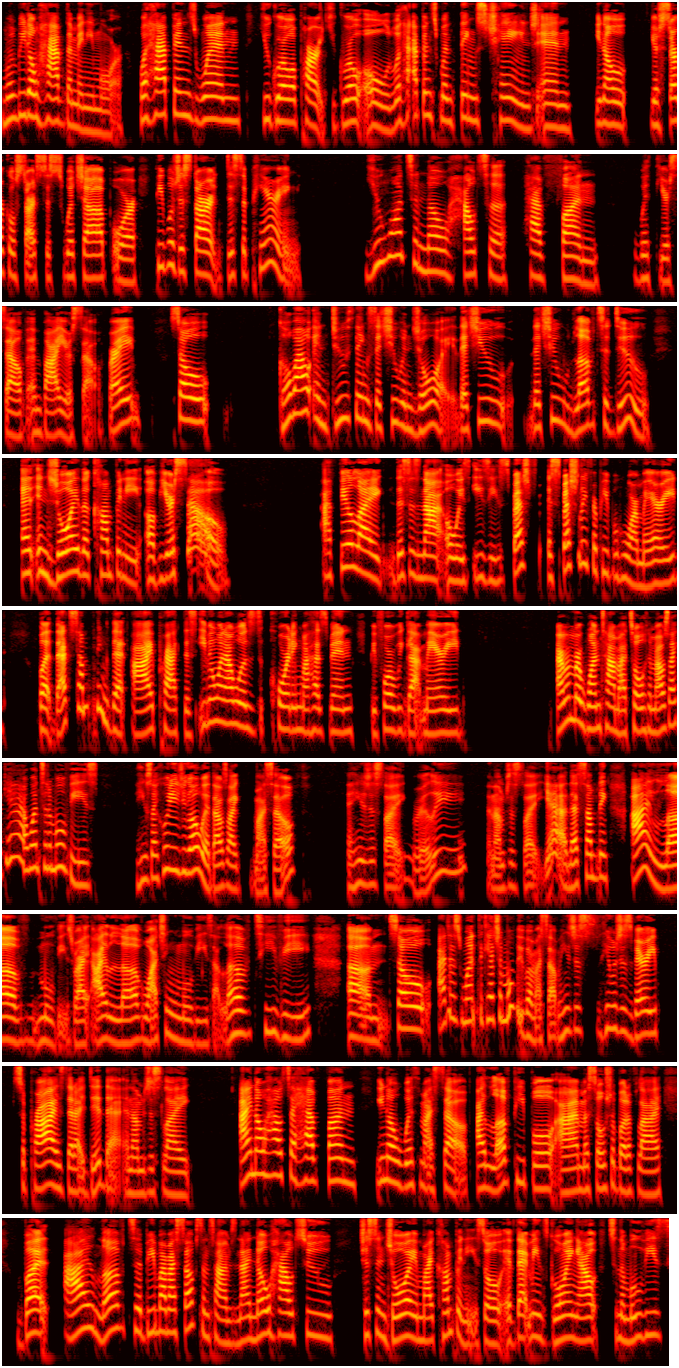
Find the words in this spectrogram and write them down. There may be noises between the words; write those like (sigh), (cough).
when we don't have them anymore? What happens when you grow apart, you grow old? What happens when things change and, you know, your circle starts to switch up or people just start disappearing? You want to know how to have fun with yourself and by yourself, right? So go out and do things that you enjoy, that you that you love to do and enjoy the company of yourself. I feel like this is not always easy, especially for people who are married. But that's something that I practice even when I was courting my husband before we got married. I remember one time I told him, I was like, Yeah, I went to the movies. he was like, Who did you go with? I was like, Myself. And he was just like, Really? And I'm just like, yeah, that's something I love movies, right? I love watching movies. I love TV. Um, so I just went to catch a movie by myself. And he's just he was just very surprised that I did that. And I'm just like, I know how to have fun, you know, with myself. I love people. I'm a social butterfly, but I love to be by myself sometimes. And I know how to just enjoy my company. So if that means going out to the movies,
